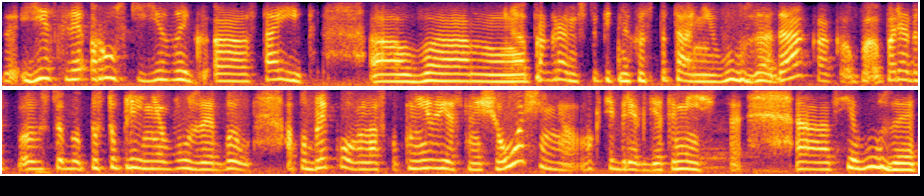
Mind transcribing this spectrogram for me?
Вот. Если русский язык э, стоит э, в м, программе вступительных испытаний вуза, да, как порядок э, поступления в вузы был опубликован, насколько мне известно, еще осенью, в октябре где-то месяце, э, все вузы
